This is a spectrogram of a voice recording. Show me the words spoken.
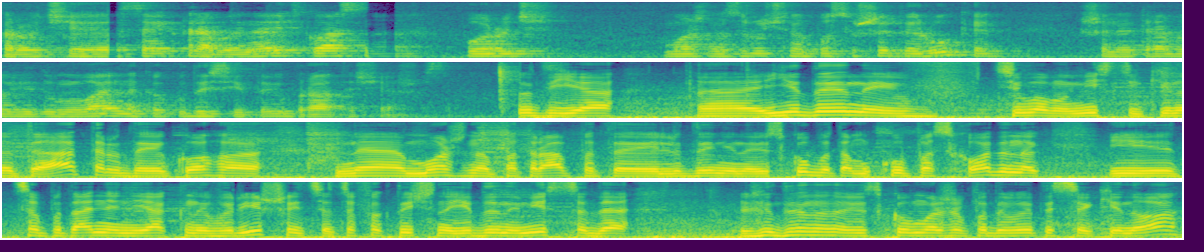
Коротше, все як треба. І навіть класно поруч можна зручно посушити руки, що не треба від умивальника кудись йти і брати ще щось. Тут є е, єдиний в цілому місті кінотеатр, до якого не можна потрапити людині на візку, бо там купа сходинок, і це питання ніяк не вирішується. Це фактично єдине місце, де людина на візку може подивитися кіно,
